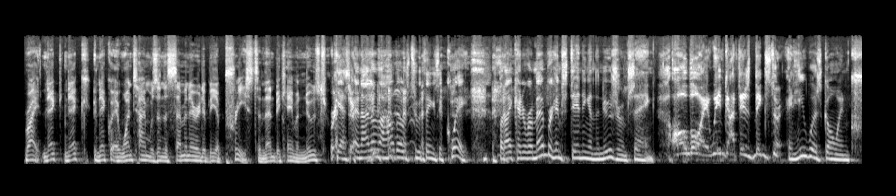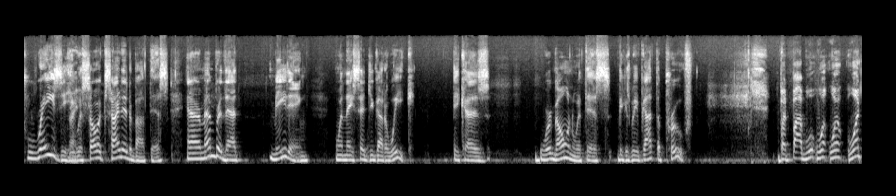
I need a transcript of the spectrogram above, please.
Right. Nick Nick Nick at one time was in the seminary to be a priest, and then became a news director. Yes, and I don't know how those two things equate, but I can remember him standing in the newsroom saying, "Oh boy, we've got this big story," and he was going crazy. He was so excited about this, and I remember that meeting when they said you got a week because we're going with this because we've got the proof. But Bob, what what what what,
